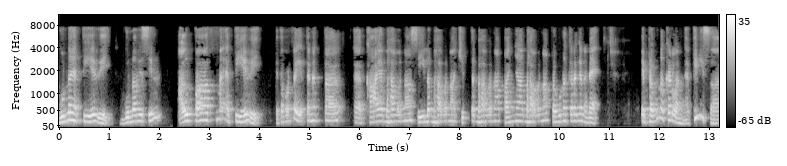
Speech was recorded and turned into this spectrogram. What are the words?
ගුණ ඇතියේ වෙයි. ගුණ විසින් අල්පාත්ම ඇතියේ වෙයි. එතකොට එතනත්තා කාය භාවනා, සීල භාවනා, චිත්ත භාවනා, පඤ්ඤා භාවනා ප්‍රගුණ කරගෙන නැහැ. ඒ ප්‍රගුණ කරලා නැති නිසා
